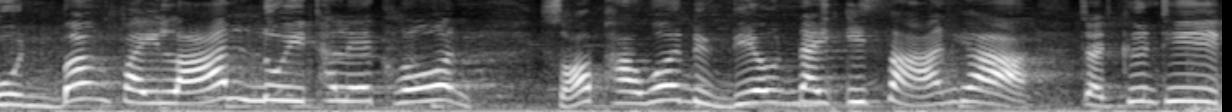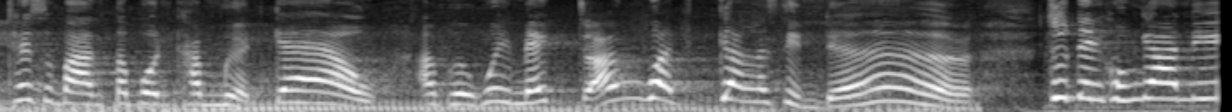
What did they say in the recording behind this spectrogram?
บุญบ้างไฟล้านลุยทะเลโคลน ซอฟต์พาวเวอร์หนึ่งเดียวในอีสานค่ะ จัดขึ้นที่เทศบาลตำบลคำเหมือนแก้วอำเภอห้วยเม็กจังหวัดกาลสินเดอ้อจุดเด่นของงานนี้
